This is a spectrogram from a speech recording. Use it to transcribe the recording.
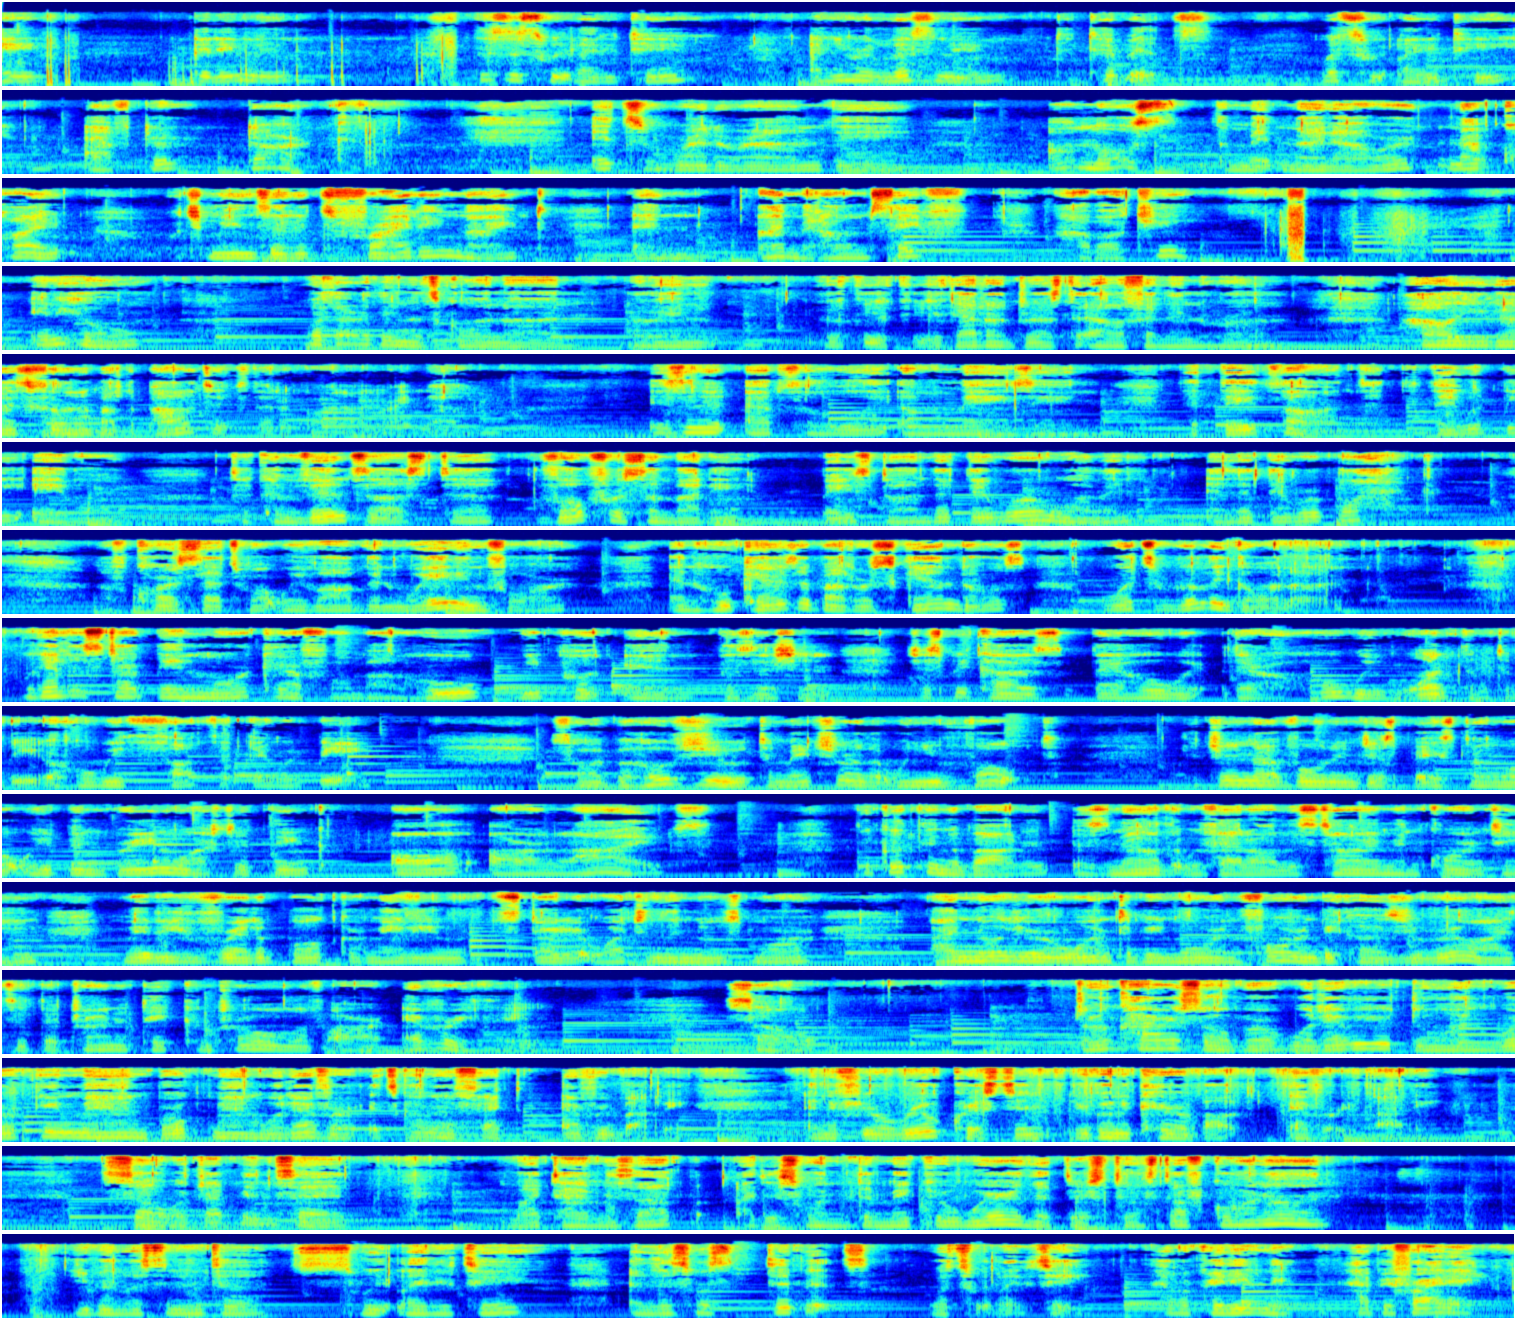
Good evening. This is Sweet Lady T, and you are listening to Tidbits with Sweet Lady T after dark. It's right around the almost the midnight hour, not quite, which means that it's Friday night and I'm at home safe. How about you? Anywho, with everything that's going on, I mean, you, you, you gotta address the elephant in the room. How are you guys feeling about the politics that are going on right now? Isn't it absolutely amazing that they thought that they would be able to convince us to vote for somebody based on that they were a woman and that they were black? Of course, that's what we've all been waiting for. And who cares about our scandals? What's really going on? We got to start being more careful about who we put in position just because they're who we, they're who we want them to be or who we thought that they would be. So it behooves you to make sure that when you vote, that you're not voting just based on what we've been brainwashed to think all our lives. The good thing about it is now that we've had all this time in quarantine, maybe you've read a book or maybe you started watching the news more I know you're one to be more informed because you realize that they're trying to take control of our everything. So, drunk, high, or sober, whatever you're doing, working man, broke man, whatever, it's going to affect everybody. And if you're a real Christian, you're going to care about everybody. So, with that being said, my time is up. I just wanted to make you aware that there's still stuff going on. You've been listening to Sweet Lady T and this was Tidbits with Sweet Lady T. Have a great evening. Happy Friday.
